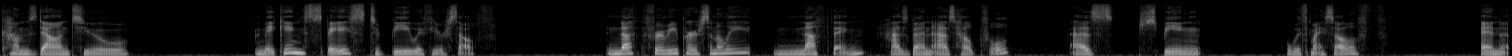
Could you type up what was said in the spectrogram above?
comes down to making space to be with yourself. Not, for me personally, nothing has been as helpful as just being with myself and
